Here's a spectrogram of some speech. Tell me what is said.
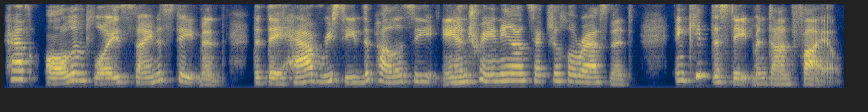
have all employees sign a statement that they have received the policy and training on sexual harassment and keep the statement on file.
